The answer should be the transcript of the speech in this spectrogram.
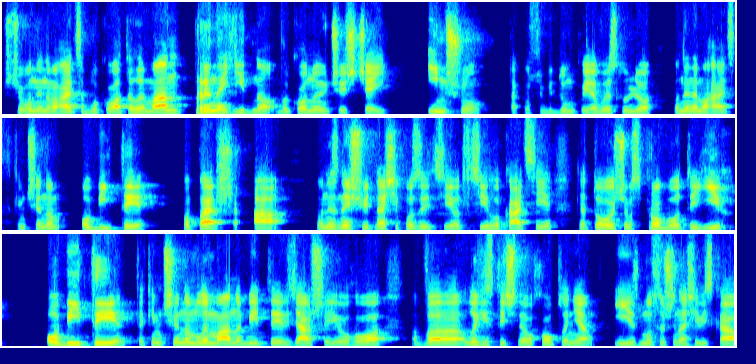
що вони намагаються блокувати лиман, принагідно виконуючи ще й іншу таку собі думку. Я висловлю. Вони намагаються таким чином обійти. По-перше, а вони знищують наші позиції от в цій локації для того, щоб спробувати їх обійти таким чином, лиман обійти, взявши його в логістичне охоплення і змусивши наші війська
